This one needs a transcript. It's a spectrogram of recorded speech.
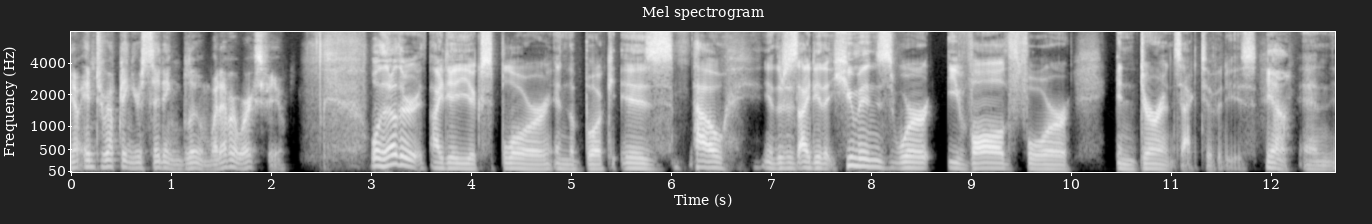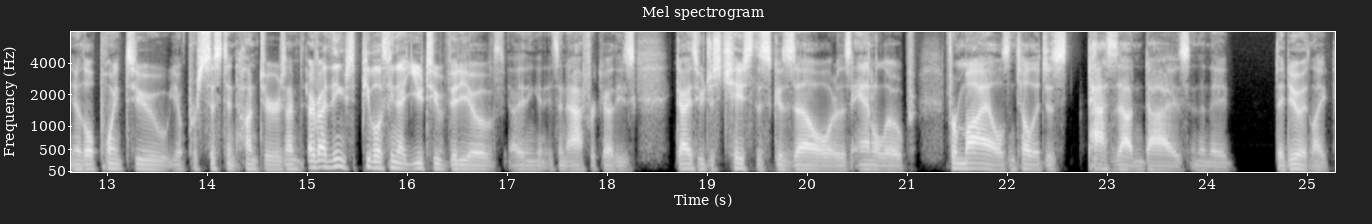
you know, interrupting your sitting bloom, whatever works for you. Well, another idea you explore in the book is how you know, there's this idea that humans were evolved for endurance activities. Yeah, and you know they'll point to you know persistent hunters. I'm, i think people have seen that YouTube video of I think it's in Africa. These guys who just chase this gazelle or this antelope for miles until it just passes out and dies, and then they they do it like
